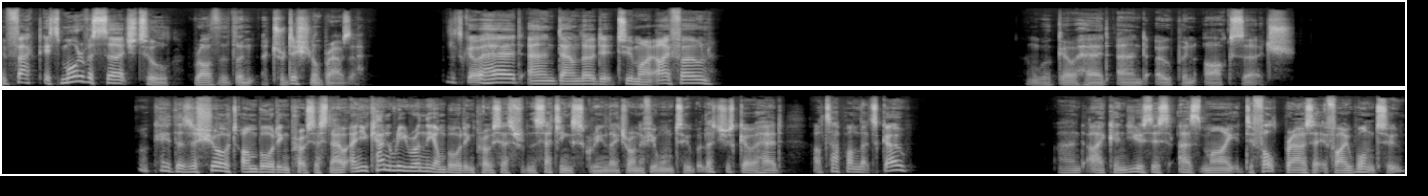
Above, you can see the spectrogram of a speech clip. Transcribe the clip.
In fact, it's more of a search tool rather than a traditional browser. Let's go ahead and download it to my iPhone. and we'll go ahead and open Arc Search. Okay, there's a short onboarding process now, and you can rerun the onboarding process from the settings screen later on if you want to, but let's just go ahead. I'll tap on Let's Go, and I can use this as my default browser if I want to.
